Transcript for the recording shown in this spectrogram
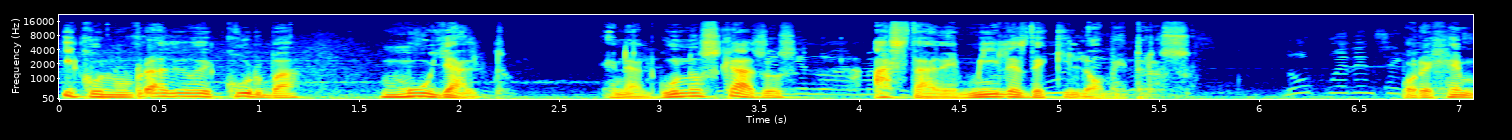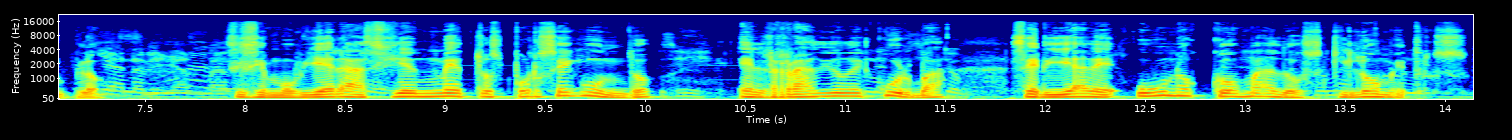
y con un radio de curva muy alto, en algunos casos hasta de miles de kilómetros. Por ejemplo, si se moviera a 100 metros por segundo, el radio de curva sería de 1,2 kilómetros.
